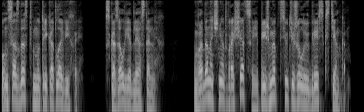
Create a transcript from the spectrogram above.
«Он создаст внутри котла вихрь», — сказал я для остальных. «Вода начнет вращаться и прижмет всю тяжелую грязь к стенкам,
